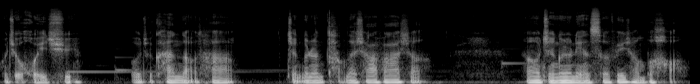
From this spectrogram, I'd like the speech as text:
我就回去，我就看到她整个人躺在沙发上，然后整个人脸色非常不好。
